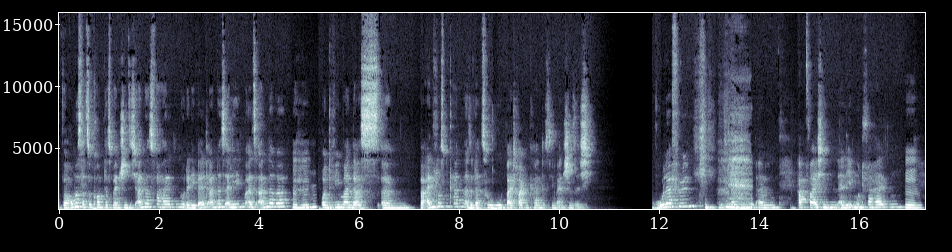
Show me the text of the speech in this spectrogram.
warum es dazu kommt, dass Menschen sich anders verhalten oder die Welt anders erleben als andere mhm. und wie man das ähm, beeinflussen kann, also dazu beitragen kann, dass die Menschen sich wohler fühlen mit ihrem ähm, abweichenden Erleben und Verhalten. Mhm.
